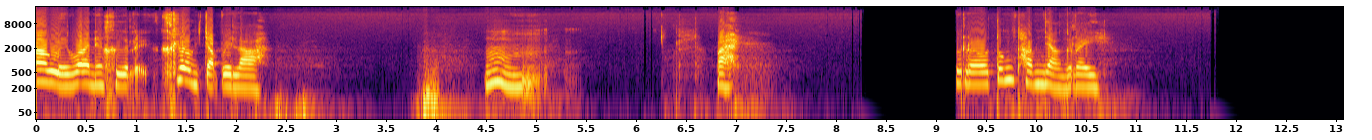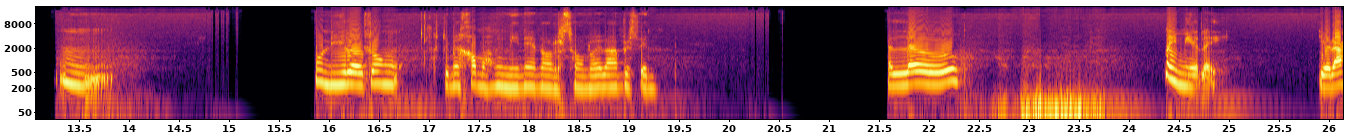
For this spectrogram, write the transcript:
มากเลยว่านี่คืออะไรเครื่องจับเวลา อืม ไป เราต้องทำอย่างไร อืม วันนี้เราต้องจะไม่เข้ามาห้องนี้แน่นอนสองร้อยล้านเปอร์เซ็นต์ฮัลโหล ไม่มีอะไร เดี๋ยวนะ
